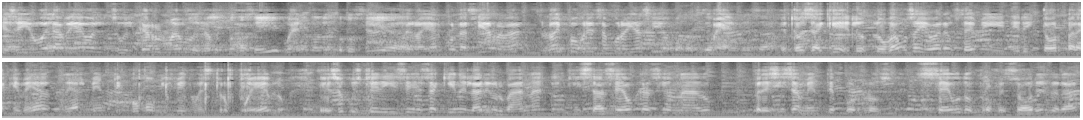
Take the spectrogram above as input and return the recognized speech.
Que se llevó el aveo el el carro nuevo de la Sí, bueno. Pero allá por la sierra, ¿verdad? No hay pobreza por allá, sí. Bueno, entonces hay que, lo, lo, vamos a llevar a usted, mi director, para que vea realmente cómo vive nuestro pueblo. Eso que usted dice es aquí en el área urbana y quizás sea ocasionado precisamente por los pseudo profesores, ¿verdad?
